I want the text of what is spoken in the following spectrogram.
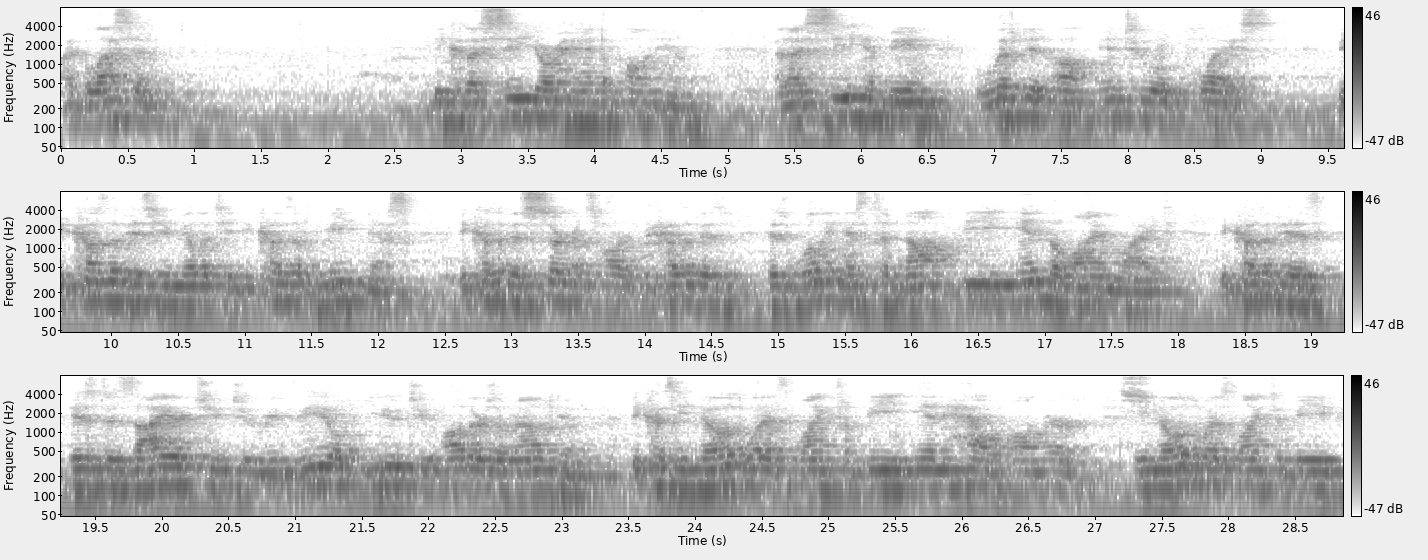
I bless him because I see your hand upon him. And I see him being lifted up into a place because of his humility, because of meekness, because of his servant's heart, because of his, his willingness to not be in the limelight, because of his, his desire to, to reveal you to others around him, because he knows what it's like to be in hell on earth. He knows what it's like to be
